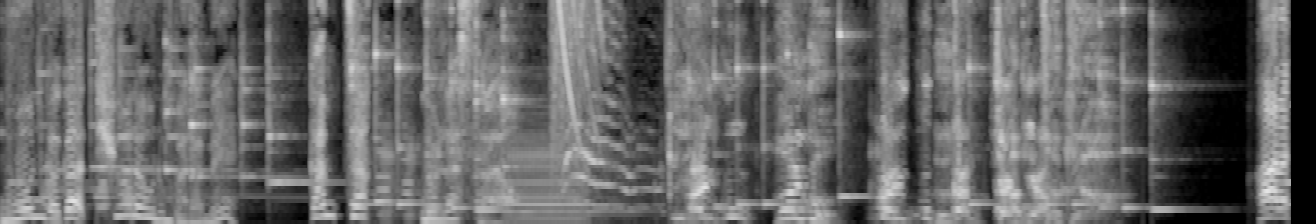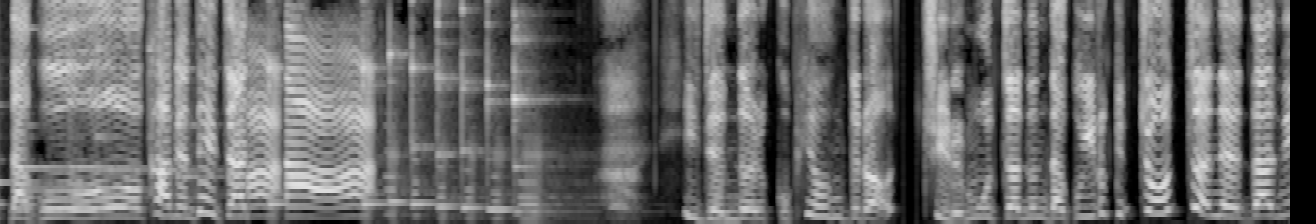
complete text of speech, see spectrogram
무언가가 튀어나오는 바람에 깜짝 놀랐어요. 아이고, 아이고, 아이고 깜짝이야. 깜짝이야. 알았다고 가면 되잖아. 이제 늙고 병들어 쥐를 못 잡는다고 이렇게 쫓아내다니.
